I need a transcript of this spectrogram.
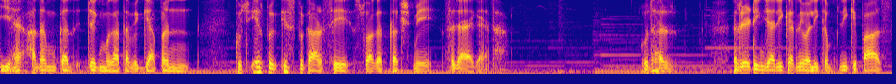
यह आदमकद जगमगाता विज्ञापन। कुछ इस प्रकार से स्वागत कक्ष में सजाया गया था। उधर रेटिंग जारी करने वाली कंपनी के पास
